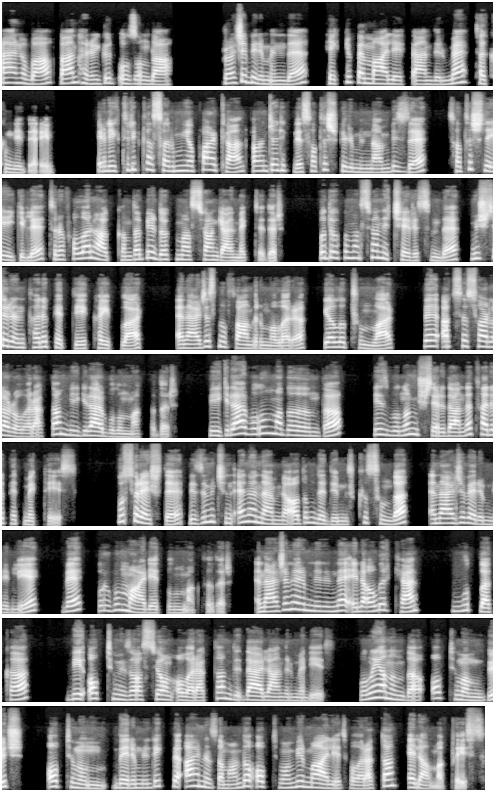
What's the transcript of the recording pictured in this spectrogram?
Merhaba, ben Haragül Uzundağ. Proje biriminde teknik ve maliyetlendirme takım lideriyim. Elektrik tasarımı yaparken öncelikle satış biriminden bize satışla ilgili trafolar hakkında bir dokümasyon gelmektedir. Bu dokümasyon içerisinde müşterinin talep ettiği kayıplar, enerji sınıflandırmaları, yalıtımlar ve aksesuarlar olaraktan bilgiler bulunmaktadır. Bilgiler bulunmadığında biz bunu müşteriden de talep etmekteyiz. Bu süreçte bizim için en önemli adım dediğimiz kısımda enerji verimliliği ve uygun maliyet bulunmaktadır. Enerji verimliliğini ele alırken mutlaka bir optimizasyon olaraktan de- değerlendirmeliyiz. Bunun yanında optimum güç, optimum verimlilik ve aynı zamanda optimum bir maliyet olaraktan ele almaktayız.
